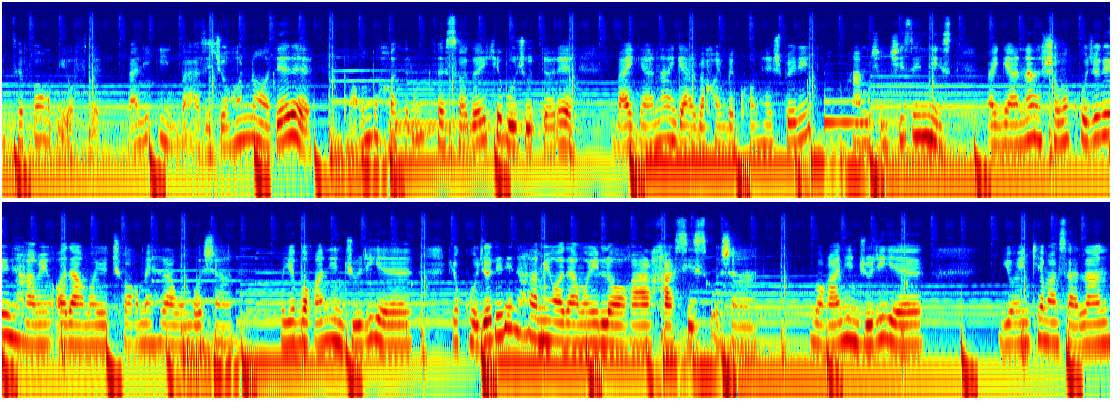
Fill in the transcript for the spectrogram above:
اتفاق بیفته. ولی این بعضی جاها نادره و اون به خاطر اون فسادایی که وجود داره. وگرنه اگر بخوایم به کنهش بریم همچین چیزی نیست. وگرنه شما کجا دیدین همه آدمای چاق مهربون باشن؟ یا واقعا اینجوریه؟ یا کجا دیدین همه آدمای لاغر خسیس باشن؟ واقعا اینجوریه؟ یا اینکه مثلا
